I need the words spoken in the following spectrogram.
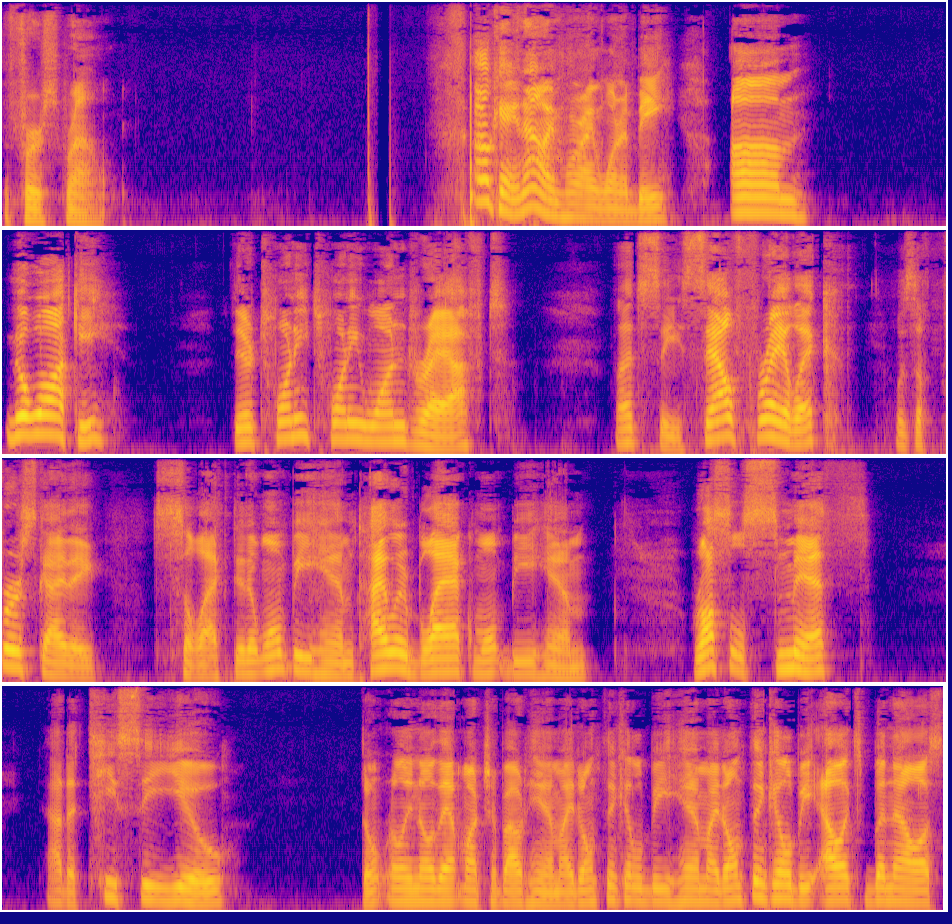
the first round. Okay, now I'm where I want to be. Um Milwaukee, their 2021 draft. Let's see. Sal Frelick was the first guy they selected. It won't be him. Tyler Black won't be him. Russell Smith out of TCU. Don't really know that much about him. I don't think it'll be him. I don't think it'll be Alex Binelas.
